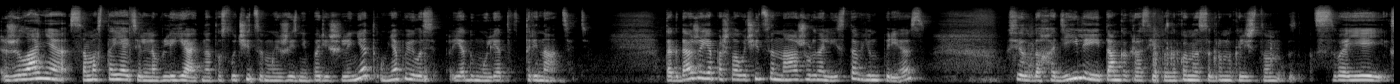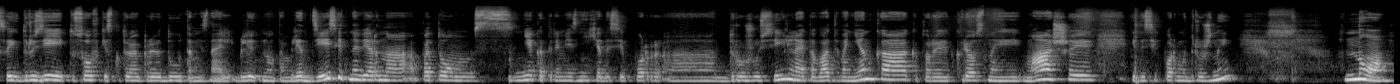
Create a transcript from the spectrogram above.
желание самостоятельно влиять на то, случится в моей жизни Париж или нет, у меня появилось, я думаю, лет в 13. Тогда же я пошла учиться на журналиста в Юнпресс все туда ходили, и там как раз я познакомилась с огромным количеством своей, своих друзей, тусовки, с которыми проведу, там, не знаю, ну, там, лет 10, наверное. Потом с некоторыми из них я до сих пор э, дружу сильно. Это Влад Иваненко, который крестный Маши, и до сих пор мы дружны. Но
